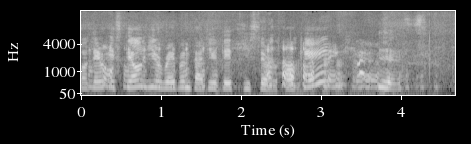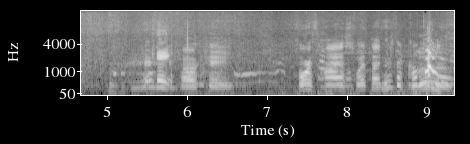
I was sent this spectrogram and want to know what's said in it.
So there is still your ribbon that you did deserve, okay? Thank you. Yes. Okay. Okay. Fourth highest whippet, Where's the cookie? Lulu.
